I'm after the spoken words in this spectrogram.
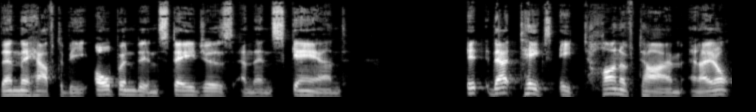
then they have to be opened in stages and then scanned. It that takes a ton of time, and I don't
